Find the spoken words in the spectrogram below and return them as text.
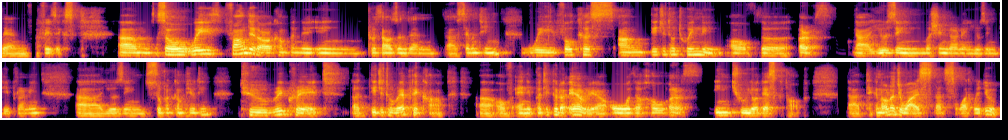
than physics. Um, so we founded our company in 2017. We focus on digital twinning of the Earth uh, using machine learning, using deep learning, uh, using supercomputing to recreate a digital replica uh, of any particular area or the whole Earth into your desktop. Uh, technology wise, that's what we do.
